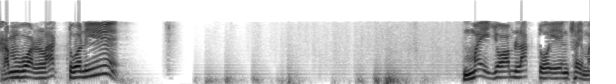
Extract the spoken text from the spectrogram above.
คำว่ารักตัวนี้ ไม่ยอมรักตัวเองใช่ไหม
